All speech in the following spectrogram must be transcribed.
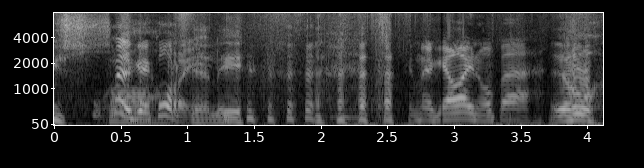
Ui Melkein kori. Melkein ainoa pää. Joo.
